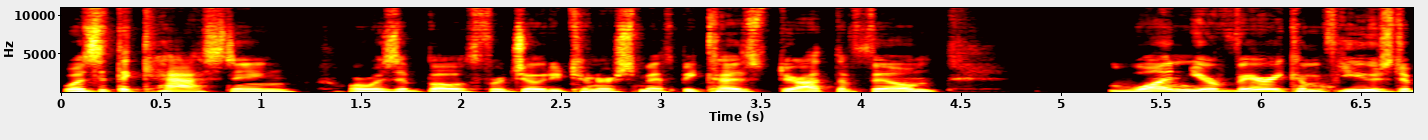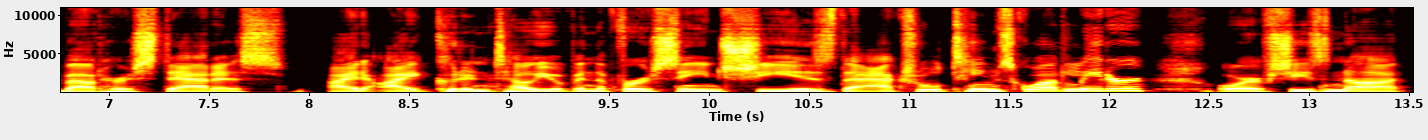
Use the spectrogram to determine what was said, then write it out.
Was it the casting? Or was it both for Jodie Turner Smith? Because throughout the film one you're very confused about her status. I, I couldn't tell you if in the first scene she is the actual team squad leader or if she's not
